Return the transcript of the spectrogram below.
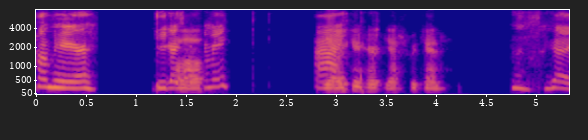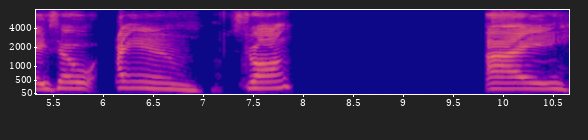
I'm here. Can you guys Hello. hear me? Yeah, Hi. we can hear. Yes, we can. Okay, so I am strong. I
